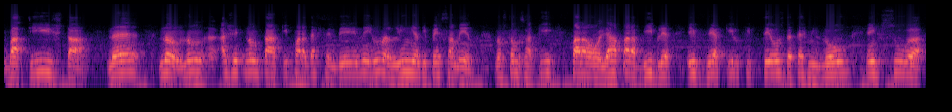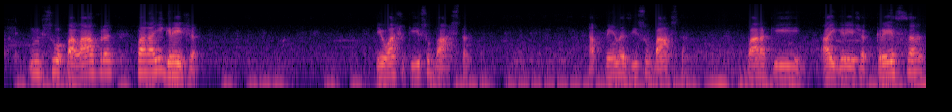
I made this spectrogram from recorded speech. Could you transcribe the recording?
batista, né? Não, não, a gente não está aqui para defender nenhuma linha de pensamento. Nós estamos aqui para olhar para a Bíblia e ver aquilo que Deus determinou em sua em sua palavra para a igreja. Eu acho que isso basta. Apenas isso basta para que a igreja cresça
